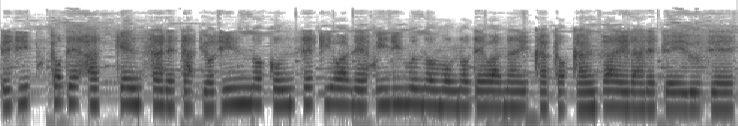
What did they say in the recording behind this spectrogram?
エジプトで発見された巨人の痕跡はネフィリムのものではないかと考えられているぜ。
